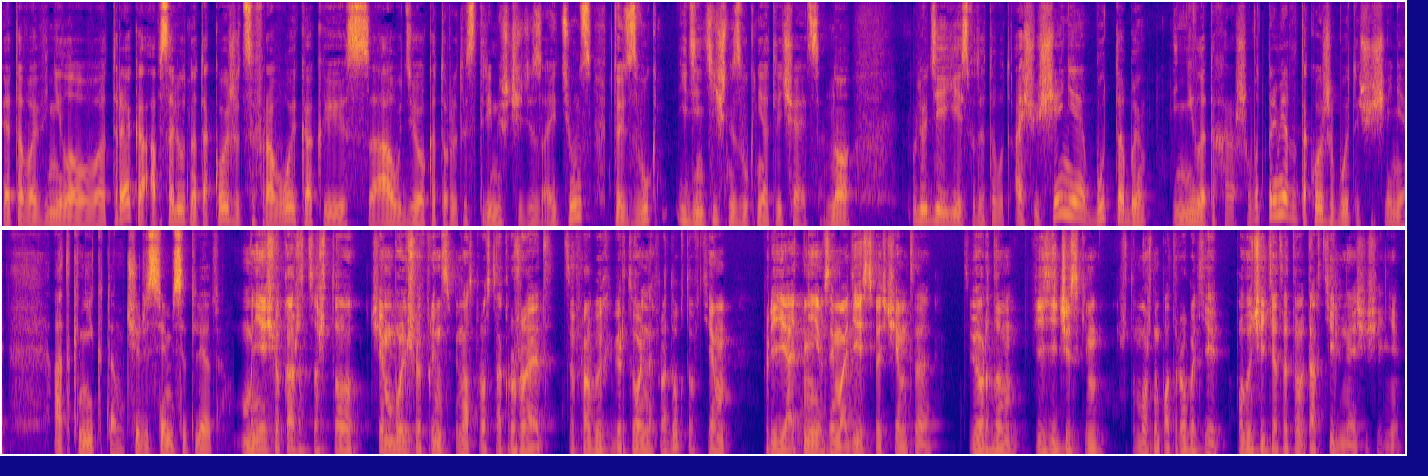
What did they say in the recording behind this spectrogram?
этого винилового трека абсолютно такой же цифровой, как и с аудио, который ты стримишь через iTunes. То есть звук, идентичный звук не отличается. Но у людей есть вот это вот ощущение, будто бы винил это хорошо. Вот примерно такое же будет ощущение от книг там через 70 лет. Мне еще кажется, что чем больше, в принципе, нас просто окружает цифровых и виртуальных продуктов, тем приятнее взаимодействовать с чем-то твердым, физическим, что можно потрогать и получить от этого тактильное ощущение.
